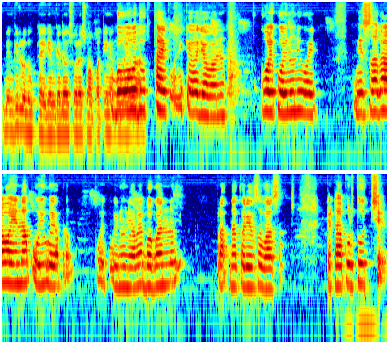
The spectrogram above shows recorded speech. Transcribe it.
બેન કેટલું દુઃખ થાય કેમ કે દસ વર્ષમાં પતિને બહુ દુઃખ થાય કોને કહેવા જવાનું. કોઈ કોઈનું નહીં હોય. ને સગા હોય એના કોઈ હોય આપણો. કોઈ કોઈનું નહીં. આપણે ભગવાનને પ્રાર્થના કરીએ સવાર સાંજ. કે ઠાકુર તું જ છે.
